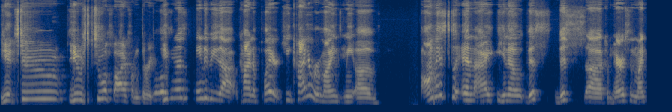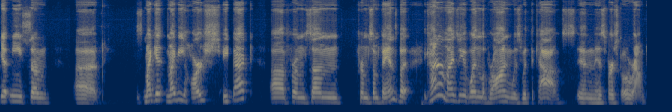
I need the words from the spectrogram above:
He hit two he was two of five from three. Well, he doesn't need to be that kind of player. He kind of reminds me of honestly, and I, you know, this this uh, comparison might get me some, uh, might get might be harsh feedback uh, from some from some fans, but it kind of reminds me of when LeBron was with the Cavs in his first go around.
